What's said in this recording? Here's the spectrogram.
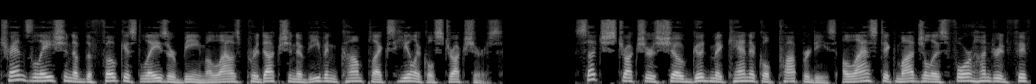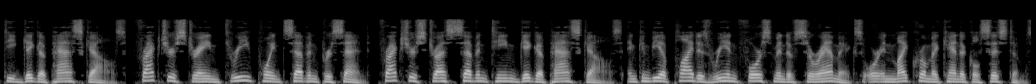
Translation of the focused laser beam allows production of even complex helical structures. Such structures show good mechanical properties elastic modulus 450 GPa, fracture strain 3.7%, fracture stress 17 GPa and can be applied as reinforcement of ceramics or in micromechanical systems.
